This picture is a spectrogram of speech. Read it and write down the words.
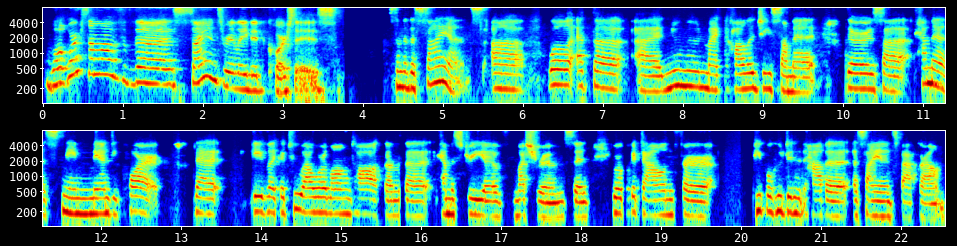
What were some of the science related courses? Some of the science. Uh, well, at the uh, New Moon Mycology Summit, there's a chemist named Mandy Quark that gave like a two hour long talk on the chemistry of mushrooms and broke it down for people who didn't have a, a science background.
